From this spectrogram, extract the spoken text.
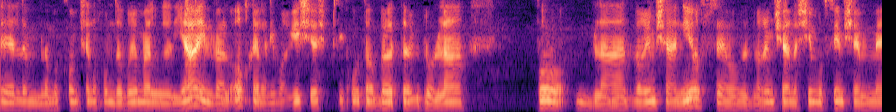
אה, למקום שאנחנו מדברים על יין ועל אוכל, אני מרגיש שיש פתיחות הרבה יותר גדולה פה לדברים שאני עושה, או לדברים שאנשים עושים שהם אה,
